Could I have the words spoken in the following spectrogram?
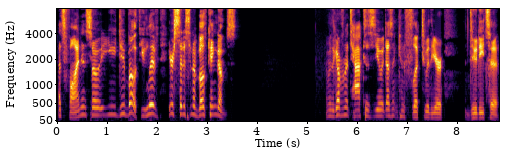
that's fine and so you do both. You live you're a citizen of both kingdoms. And when the government taxes you, it doesn't conflict with your duty to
